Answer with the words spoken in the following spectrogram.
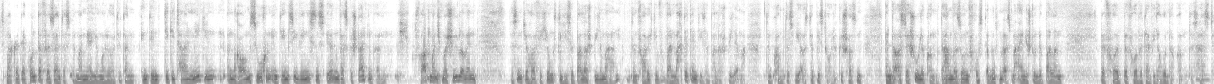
Es mag ja der Grund dafür sein, dass immer mehr junge Leute dann in den digitalen Medien einen Raum suchen, in dem sie wenigstens irgendwas gestalten können. Ich frage manchmal Schüler, wenn das sind ja häufig Jungs, die diese Ballerspiele machen. dann frage ich die, wann macht ihr denn diese Ballerspiele immer? dann kommt es wie aus der Pistole geschossen, wenn wir aus der Schule kommen. Da haben wir so einen Frust, da müssen wir erstmal eine Stunde ballern bevor, bevor wir da wieder runterkommen. Das heißt,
